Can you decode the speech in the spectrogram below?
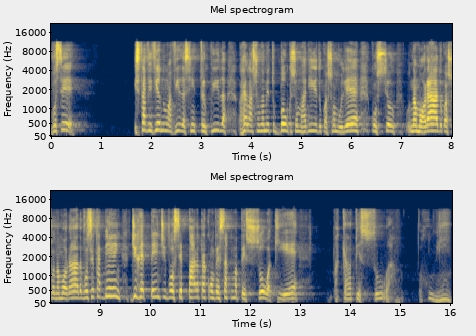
Você está vivendo uma vida assim tranquila, relacionamento bom com seu marido, com a sua mulher, com seu namorado, com a sua namorada, você está bem. De repente você para para conversar com uma pessoa que é aquela pessoa ruim.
